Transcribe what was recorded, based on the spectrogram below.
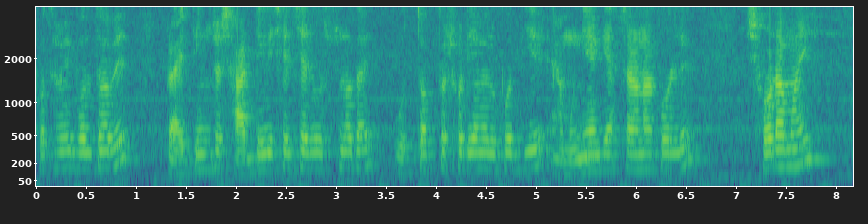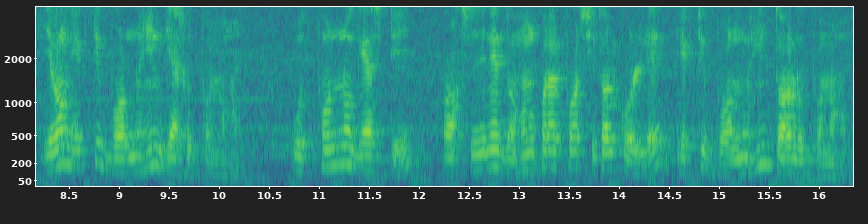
প্রথমেই বলতে হবে, প্রায় তিনশো ষাট ডিগ্রি সেলসিয়াস উষ্ণতায় উত্তপ্ত সোডিয়ামের উপর দিয়ে অ্যামোনিয়া গ্যাস চালনা করলে সোডামাইড এবং একটি বর্ণহীন গ্যাস উৎপন্ন হয়। উৎপন্ন গ্যাসটি অক্সিজেনে দহন করার পর শীতল করলে একটি বর্ণহীন তরল উৎপন্ন হয়।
